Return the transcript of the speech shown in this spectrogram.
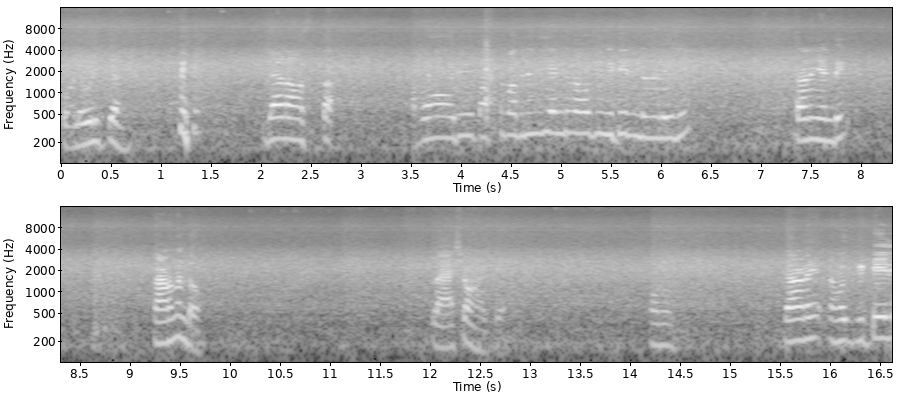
കൊലവിളിക്കാണ് ഇതാണ് അവസ്ഥ. അപ്പോൾ ഒരു പത്ത് പതിനഞ്ച് ഞണ്ട് നമുക്ക് കിട്ടിയിട്ടുണ്ട് നിലവിൽ ഇതാണ് ഞണ്ട്. കാണുന്നുണ്ടോ? ഫ്ലാഷ് ഓൺ ആക്കിയ. ഇതാണ് നമുക്ക് കിട്ടിയതിൽ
